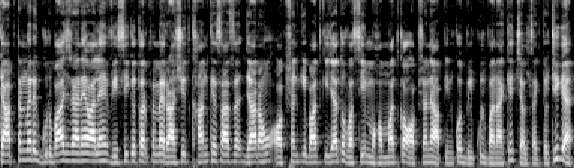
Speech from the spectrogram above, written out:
कैप्टन मेरे गुरबाज रहने वाले हैं वीसी के तौर पर मैं राशिद खान के साथ जा रहा हूँ। ऑप्शन की बात की जाए तो वसीम मोहम्मद का ऑप्शन है, आप इनको बिल्कुल बना के चल सकते हो, ठीक है?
